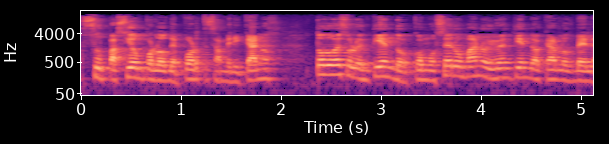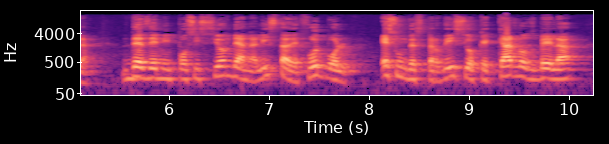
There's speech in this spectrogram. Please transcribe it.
su pasión por los deportes americanos. Todo eso lo entiendo. Como ser humano yo entiendo a Carlos Vela. Desde mi posición de analista de fútbol es un desperdicio que Carlos Vela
